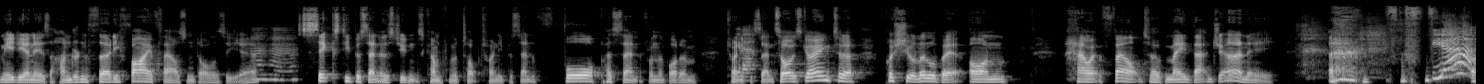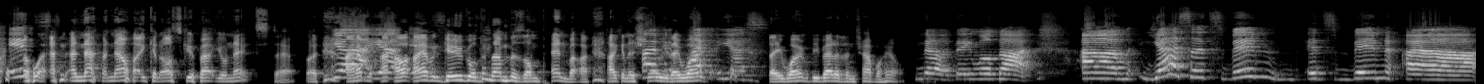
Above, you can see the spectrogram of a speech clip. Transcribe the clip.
median is $135,000 a year. Mm-hmm. 60% of the students come from the top 20%, 4% from the bottom 20%. Yeah. So I was going to push you a little bit on how it felt to have made that journey yeah, and, and, now now I can ask you about your next step. Yeah, I haven't, yeah, I, I haven't googled the numbers on Penn, but I, I can assure I've, you they won't. I've, yes, they won't be better than Chapel Hill. No, they will not. Um, yes, it's been it's been uh,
